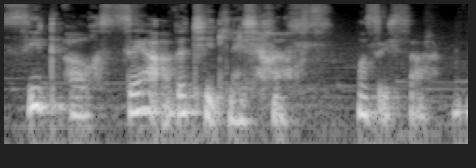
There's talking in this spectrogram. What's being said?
Sieht auch sehr appetitlich aus, muss ich sagen.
